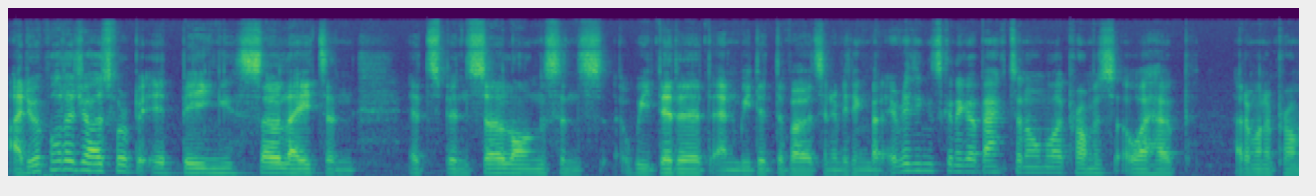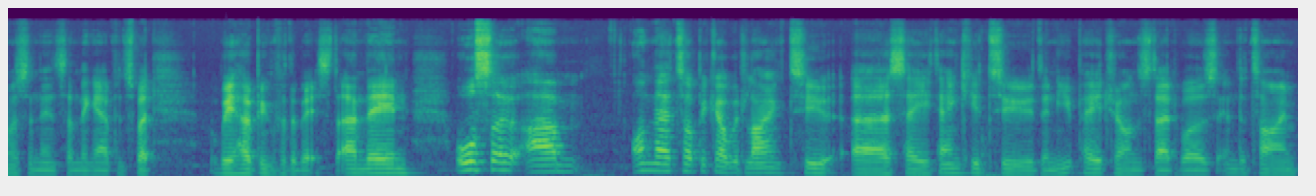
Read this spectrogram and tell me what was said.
I do apologize for it being so late and it's been so long since we did it and we did the votes and everything, but everything's going to go back to normal, I promise. Oh, I hope. I don't want to promise and then something happens, but we're hoping for the best. And then also, um, on that topic, I would like to uh, say thank you to the new patrons that was in the time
